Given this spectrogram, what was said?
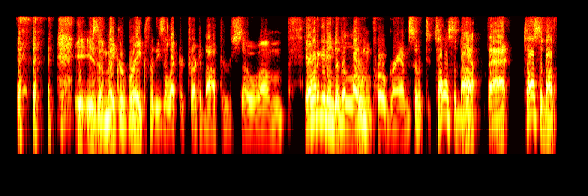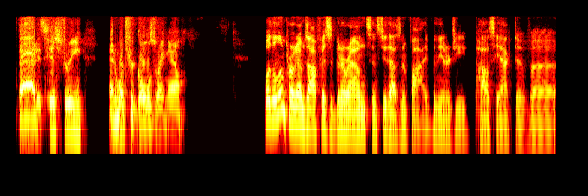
is a make or break for these electric truck adopters. So um, yeah, I want to get into the loan program. So to tell us about yeah. that. Tell us about that, its history, and what's your goals right now. Well, the Loan Programs Office has been around since 2005 in the Energy Policy Act of uh,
